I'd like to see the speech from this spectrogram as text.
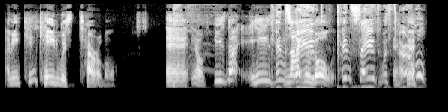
I mean Kinkaid was terrible, and you know he's not he's Kin not your saved- goalie. Kin saved was terrible,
